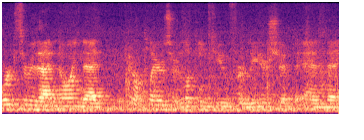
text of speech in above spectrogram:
work through that knowing that, you know, players are looking to you for leadership and that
